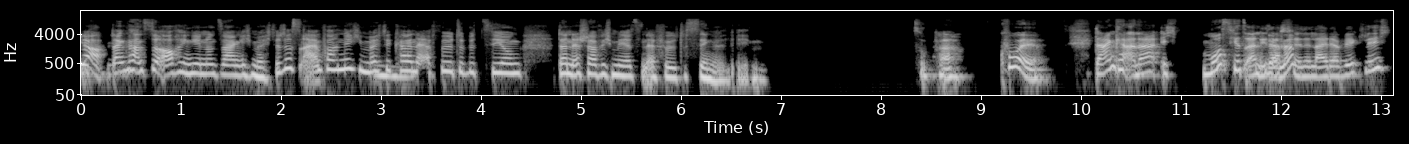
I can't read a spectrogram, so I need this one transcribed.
Ja, dann kannst du auch hingehen und sagen, ich möchte das einfach nicht, ich möchte mhm. keine erfüllte Beziehung, dann erschaffe ich mir jetzt ein erfülltes Single-Leben. Super. Cool. Danke, Anna. Ich muss jetzt an dieser Gerne. Stelle leider wirklich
